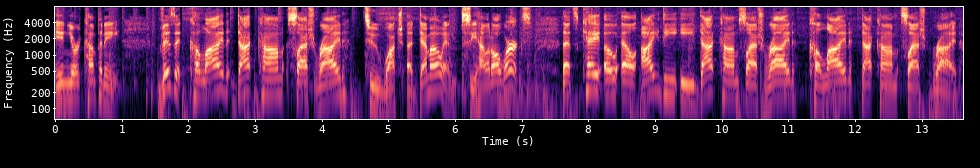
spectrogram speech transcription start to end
in your company. Visit kolide.com slash ride to watch a demo and see how it all works. That's K-O-L-I-D-E dot com slash ride, kolide.com slash ride.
